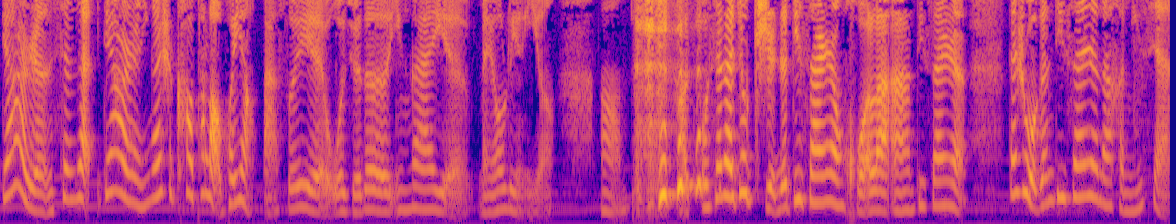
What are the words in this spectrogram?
第二任现在第二任应该是靠他老婆养吧，所以我觉得应该也没有领赢，嗯，我现在就指着第三任活了啊，第三任，但是我跟第三任呢，很明显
